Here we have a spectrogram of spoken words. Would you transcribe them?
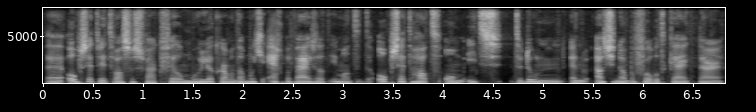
eh opzetwitwassen is vaak veel moeilijker, want dan moet je echt bewijzen dat iemand de opzet had om iets te doen. En als je nou bijvoorbeeld kijkt naar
